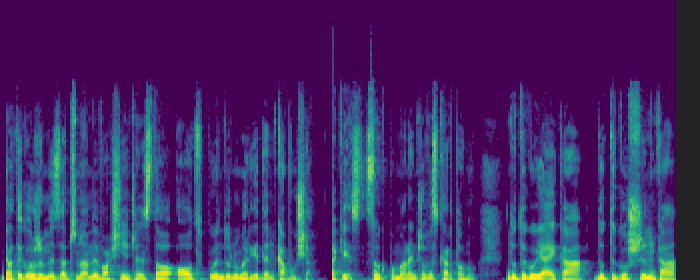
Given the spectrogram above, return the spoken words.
dlatego że my zaczynamy właśnie często od błędu numer jeden kawusia. Tak jest, sok pomarańczowy z kartonu. Do tego jajka, do tego szynka,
